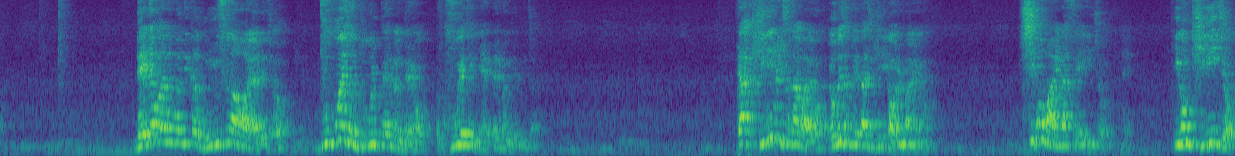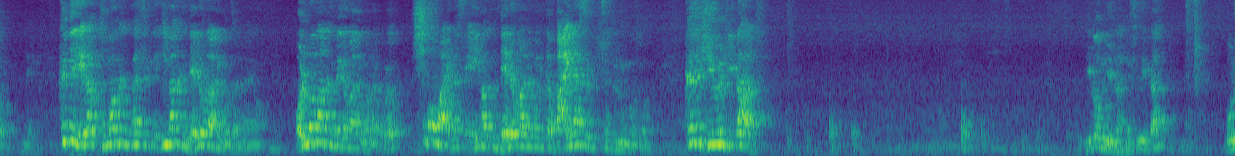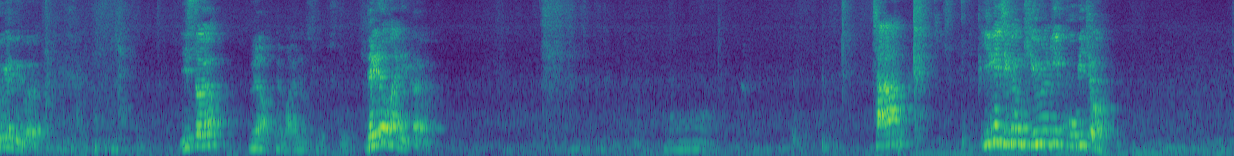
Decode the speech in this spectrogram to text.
내려가는 거니까 음수 나와야 되죠. 누구에서 누굴 빼면 돼요? 9에서 얘 빼면 됩니다. 야 길이를 찾아봐요. 여기서 여기까지 길이가 얼마예요? 15-a죠. 네. 이건 길이죠. 네. 근데 얘가 9만큼 갔을 때 이만큼 내려가는 거잖아요. 얼마만큼 내려가는 거라고요? 15-a만큼 내려가는 거니까 마이너스를 붙여주는 거죠. 그래서 기울기가 이겁니다. 됐습니까? 모르겠는 거예요. 있어요? 왜 앞에 마이너스를 주고? 내려가니까요. 어. 자, 이게 지금 기울기 곱이죠.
